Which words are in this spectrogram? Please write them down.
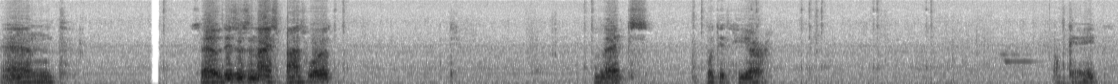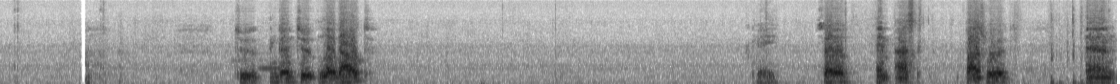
And so this is a nice password. Let's put it here. Okay. To I'm going to log out okay. So I'm asked password and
